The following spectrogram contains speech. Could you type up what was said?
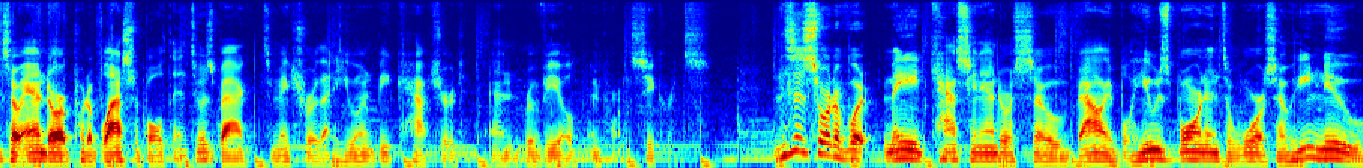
So Andor put a blaster bolt into his back to make sure that he wouldn't be captured and reveal important secrets. This is sort of what made Cassian Andor so valuable. He was born into war, so he knew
